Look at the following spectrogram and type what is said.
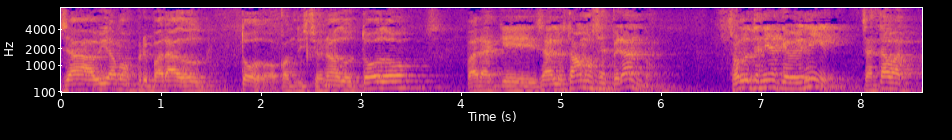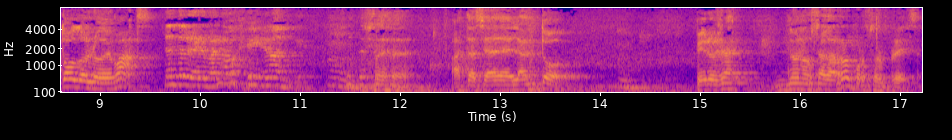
ya habíamos preparado todo, acondicionado todo, para que ya lo estábamos esperando. Solo tenía que venir, ya estaba todo lo demás. Tanto el hermano que vino antes. Hasta se adelantó. Pero ya no nos agarró por sorpresa.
